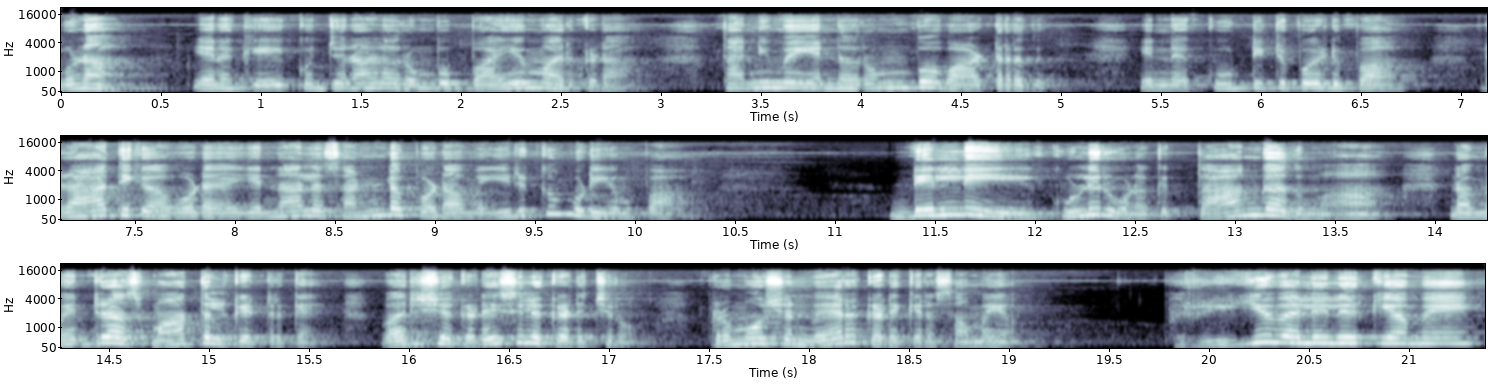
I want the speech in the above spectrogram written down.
குணா எனக்கு கொஞ்ச நாள் ரொம்ப பயமாக இருக்குடா. தனிமை என்னை ரொம்ப வாட்டுறது. என்னை கூட்டிகிட்டு போயிடுப்பா. ராதிகாவோட என்னால் சண்டை போடாமல் இருக்க முடியும்ப்பா டெல்லி குளிர் உனக்கு தாங்காதுமா? நான் மெட்ராஸ் மாத்தல் கேட்டிருக்கேன். வருஷ கடைசியில் கிடச்சிரும். ப்ரமோஷன் வேற கிடைக்கிற சமயம். பெரிய வேலையில் இருக்கியாமே?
